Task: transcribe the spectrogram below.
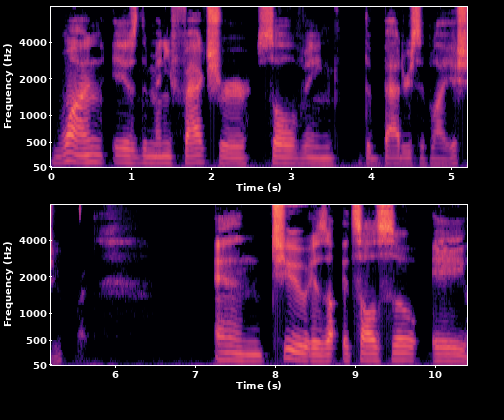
one is the manufacturer solving the battery supply issue and two is it's also a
